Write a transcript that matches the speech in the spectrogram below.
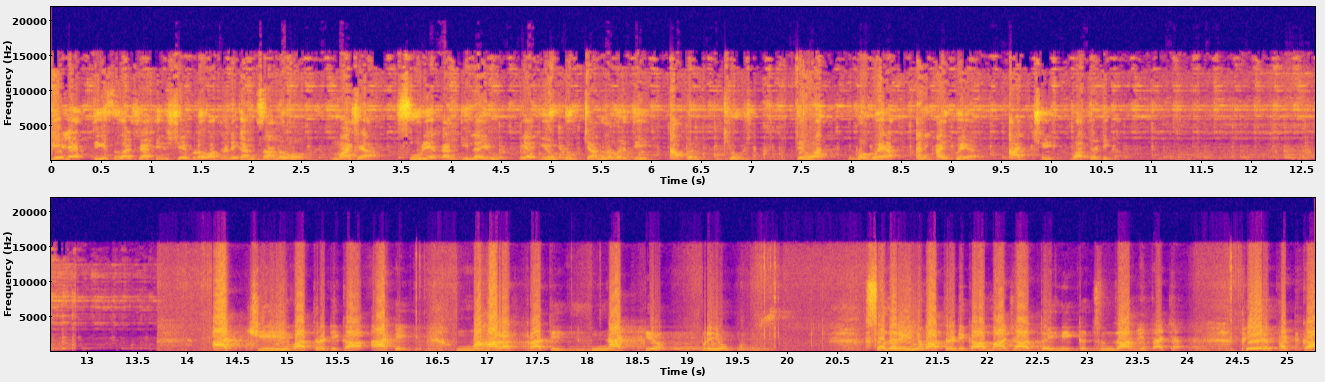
गेल्या तीस वर्षातील शेकडो वातडिकांचा अनुभव माझ्या सूर्यकांती लाईव्ह या युट्यूब चॅनलवरती आपण घेऊ शकतो. तेव्हा बघूयात आणि ऐकूयात आजची वातडिका आजची वात्रटिका आहे महाराष्ट्रातील नाट्य प्रयोग. सदरील वात्रटिका माझ्या दैनिक झुंजार नेताच्या. फेरफटका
